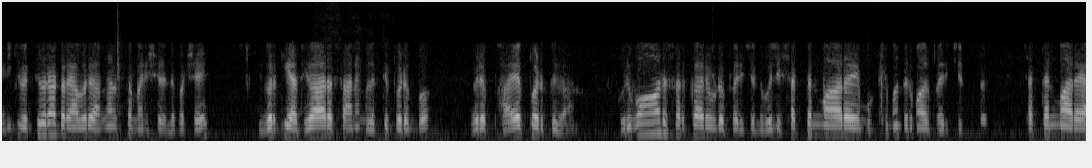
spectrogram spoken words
എനിക്ക് വ്യക്തിപരമായിട്ട് അവർ അങ്ങനത്തെ മനുഷ്യരല്ല. പക്ഷേ ഇവർക്ക് ഈ അധികാര സ്ഥാനങ്ങൾ എത്തിപ്പെടുമ്പോൾ ഇവരെ ഭയപ്പെടുത്തുകയാണ്. ഒരുപാട് സർക്കാർ ഇവിടെ ഭരിച്ചിട്ടുണ്ട്. വലിയ ശക്തന്മാരായ മുഖ്യമന്ത്രിമാർ ഭരിച്ചിട്ടുണ്ട്. ശക്തന്മാരായ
